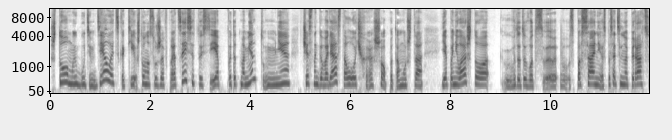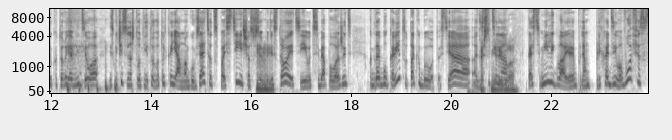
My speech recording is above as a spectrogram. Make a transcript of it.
что мы будем делать, какие, что у нас уже в процессе. То есть я в этот момент, мне, честно говоря, стало очень хорошо, потому что я поняла, что вот эту вот э, спасание, спасательную операцию, которую я видела исключительно, что вот, вот только я могу взять, вот спасти, сейчас все mm-hmm. перестроить и вот себя положить. Когда был ковид, вот так и было. То есть я э, Костьми действительно... легла. Костьми легла. Я прям приходила в офис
